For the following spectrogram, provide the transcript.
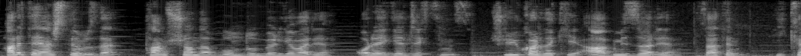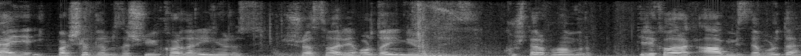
haritayı açtığımızda tam şu anda bulunduğum bölge var ya, oraya geleceksiniz. Şu yukarıdaki abimiz var ya, zaten hikayeye ilk başladığımızda şu yukarıdan iniyoruz. Şurası var ya, oradan iniyoruz biz. Kuşlara falan vurup. Direkt olarak abimiz de burada.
